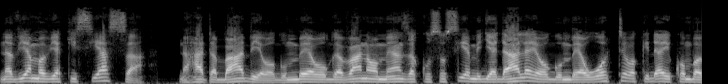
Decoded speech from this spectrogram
na vyama vya kisiasa, na hata baadhi ya wagombea wa ugavana wameanza kususia mijadala ya wagombea wote, wakidai kwamba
